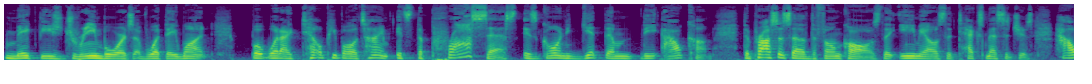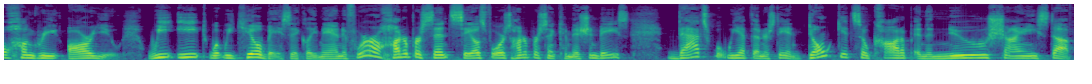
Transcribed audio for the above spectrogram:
make these dream boards of what they want, but what I tell people all the time, it's the process is going to get them the outcome. The process of the phone calls, the emails, the text messages. How hungry are you? We eat what we kill, basically, man. If we're 100% Salesforce, 100% commission base, that's what we have to understand. Don't get so caught up in the new shiny stuff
